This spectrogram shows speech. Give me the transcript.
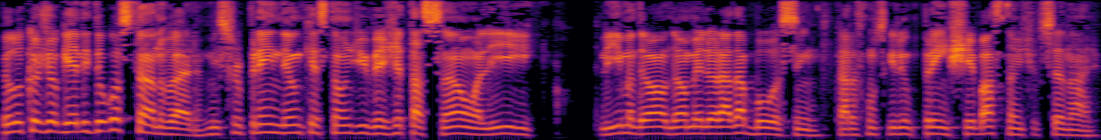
Pelo que eu joguei ali, tô gostando, velho. Me surpreendeu em questão de vegetação ali, clima, deu uma, deu uma melhorada boa, assim. Os caras conseguiram preencher bastante o cenário.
